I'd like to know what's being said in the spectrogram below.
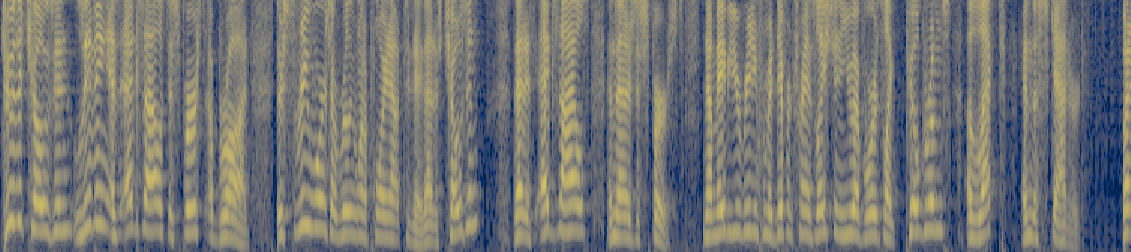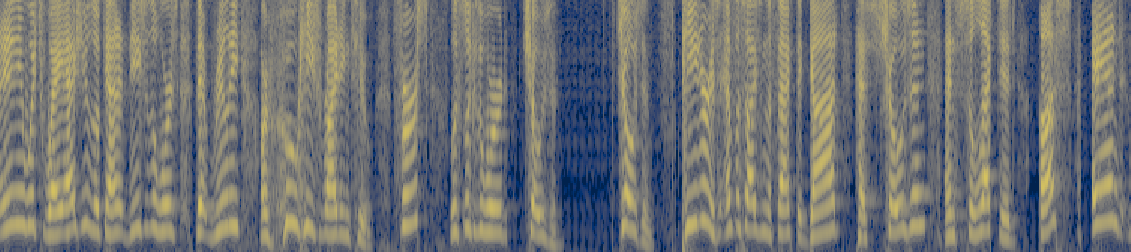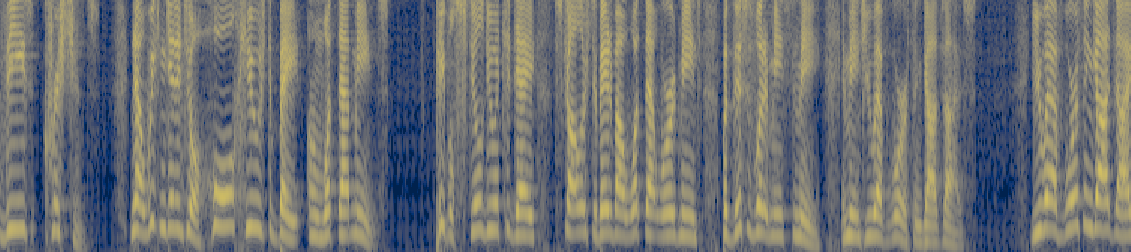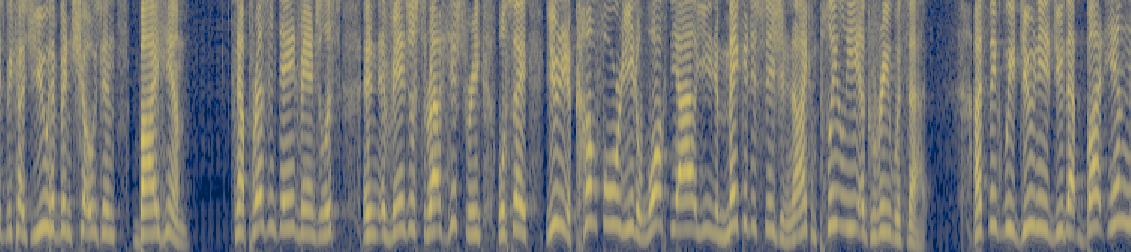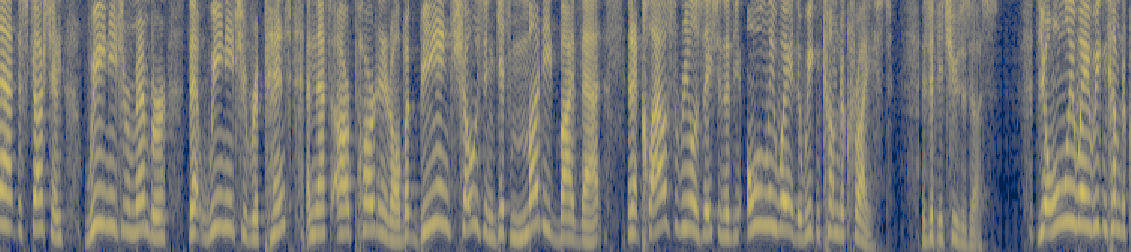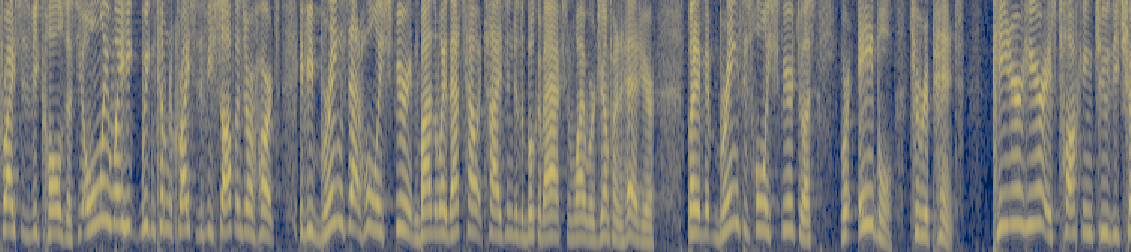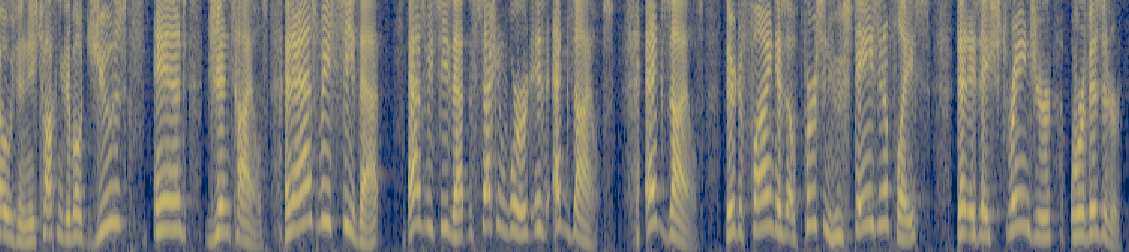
to the chosen, living as exiles dispersed abroad. There's three words I really want to point out today that is chosen, that is exiles, and that is dispersed. Now, maybe you're reading from a different translation and you have words like pilgrims, elect, and the scattered. But in any which way, as you look at it, these are the words that really are who he's writing to. First, let's look at the word chosen. Chosen. Peter is emphasizing the fact that God has chosen and selected us and these Christians. Now, we can get into a whole huge debate on what that means. People still do it today. Scholars debate about what that word means, but this is what it means to me it means you have worth in God's eyes. You have worth in God's eyes because you have been chosen by Him. Now, present day evangelists and evangelists throughout history will say, you need to come forward, you need to walk the aisle, you need to make a decision. And I completely agree with that. I think we do need to do that. But in that discussion, we need to remember that we need to repent, and that's our part in it all. But being chosen gets muddied by that, and it clouds the realization that the only way that we can come to Christ is if He chooses us. The only way we can come to Christ is if He calls us. The only way he, we can come to Christ is if He softens our hearts. If He brings that Holy Spirit, and by the way, that's how it ties into the book of Acts and why we're jumping ahead here. But if it brings His Holy Spirit to us, we're able to repent. Peter here is talking to the chosen. and He's talking to both Jews and Gentiles. And as we see that, as we see that, the second word is exiles. Exiles. They're defined as a person who stays in a place that is a stranger or a visitor.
